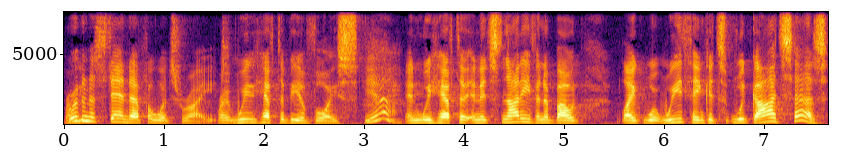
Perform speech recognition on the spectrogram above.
We're going to stand up for what's right." Right? We have to be a voice. Yeah. And we have to. And it's not even about like what we think. It's what God says.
